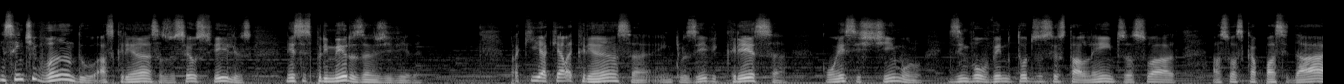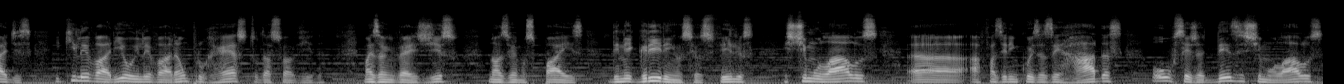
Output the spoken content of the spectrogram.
incentivando as crianças, os seus filhos, nesses primeiros anos de vida. Para que aquela criança, inclusive, cresça com esse estímulo, desenvolvendo todos os seus talentos, a sua, as suas capacidades e que levariam e levarão para o resto da sua vida. Mas ao invés disso, nós vemos pais denegrirem os seus filhos, estimulá-los uh, a fazerem coisas erradas, ou seja, desestimulá-los,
